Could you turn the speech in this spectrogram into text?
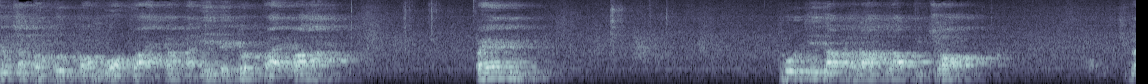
รู้จักพระคุณของวัวควายตั้งแต่นี้เป็นต้นไปว่า เป็นผู้ที่รับภาระรับผิดชอบ ใน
